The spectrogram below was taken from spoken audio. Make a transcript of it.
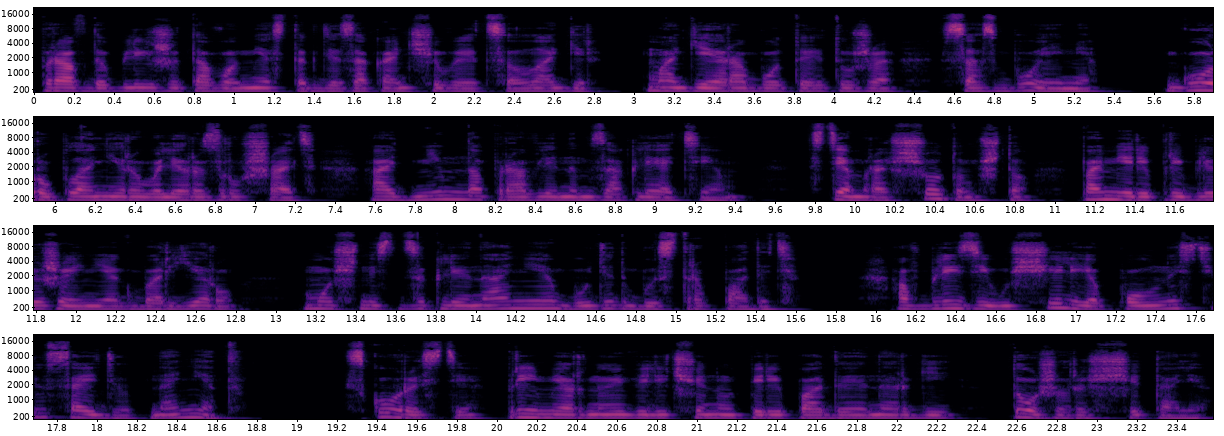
Правда, ближе того места, где заканчивается лагерь, магия работает уже со сбоями. Гору планировали разрушать одним направленным заклятием, с тем расчетом, что по мере приближения к барьеру мощность заклинания будет быстро падать, а вблизи ущелья полностью сойдет на нет. Скорости, примерную величину перепада энергии тоже рассчитали.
